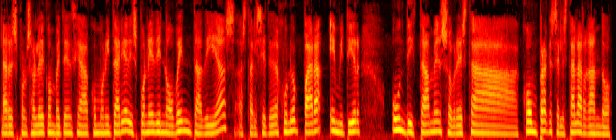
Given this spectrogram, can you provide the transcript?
la responsable de competencia comunitaria dispone de 90 días hasta el 7 de junio para emitir un dictamen sobre esta compra que se le está alargando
